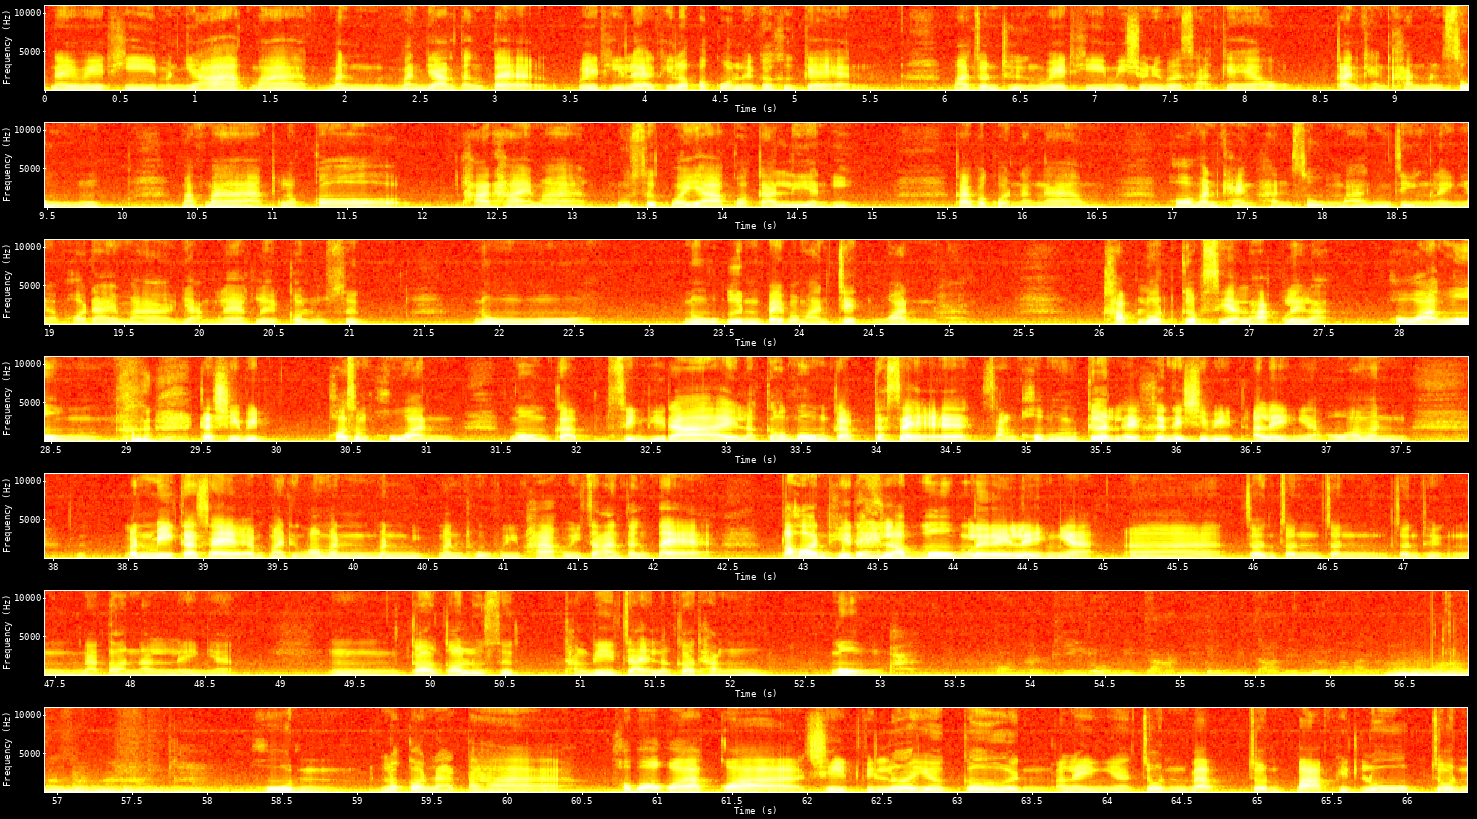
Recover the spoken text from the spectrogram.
ในเวทีมันยากมาก มันมันยากตั้งแต่เวทีแรกที่เราประกวดเลยก็คือแกน มาจนถึงเวที Miss Universe สระแก้ว การแข่งขันมันสูงมาก ๆ แล้วก็ท้าทายมาก รู้สึกว่ายากกว่าการเรียนอีก การประกวดนางงาม เพราะว่ามันแข่งขันสูงมากจริง ๆ อะไรเงี้ย พอได้มาอย่างแรกเลยก็รู้สึกหนู หนูอึนไปประมาณ 7 วันค่ะ ขับรถเกือบเสียหลักเลยล่ะ เพราะว่างงกับชีวิตพอสมควร งงกับสิ่งที่ได้แล้วก็งงกับกระแสสังคมว่ามันเกิดอะไรขึ้นในชีวิตอะไรอย่างเงี้ยเพราะว่ามันมันมีกระแสหมายถึงว่ามันมันมันถูกวิพากษ์วิจารณ์ตั้งแต่ตอนที่ได้รับมงเลยอะไรอย่างเงี้ยอ่าจนจนจนจนถึงณตอนนั้นอะไรอย่างเงี้ยอืมก็ก็รู้สึกทั้งดีใจแล้วก็ทั้งงงค่ะ หุ่น แล้วก็หน้าตา เขาบอกว่ากว่าฉีดฟิลเลอร์เยอะเกินอะไรอย่างเงี้ยจนแบบจนปากผิดรูปจน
